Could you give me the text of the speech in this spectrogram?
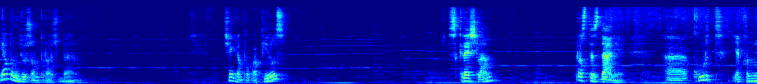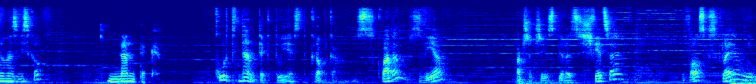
Miałbym dużą prośbę. Sięgam po papirus. Skreślam. Proste zdanie. Eee, Kurt, jak on miał nazwisko? Nantek. Kurt Nantek tu jest. Kropka. Składam, zwijam. Patrzę, czy jest biorę świecę, wosk, sklejam i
